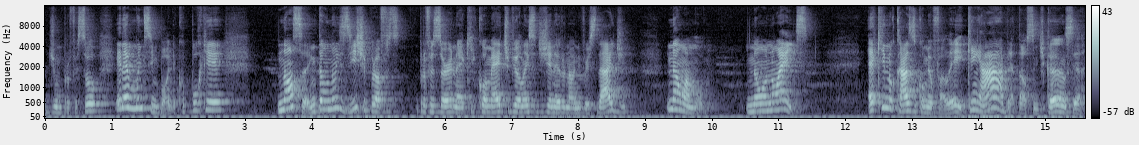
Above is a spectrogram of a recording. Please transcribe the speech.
de um professor, ele é muito simbólico, porque, nossa, então não existe prof, professor, né, que comete violência de gênero na universidade? Não, amor, não, não é isso. É que no caso, como eu falei, quem abre a tal sindicância,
